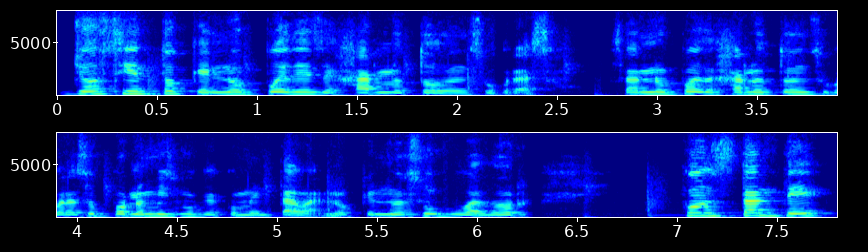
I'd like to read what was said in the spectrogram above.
yo siento que no puedes dejarlo todo en su brazo. O sea, no puedes dejarlo todo en su brazo por lo mismo que comentaba, ¿no? Que no es un jugador constante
